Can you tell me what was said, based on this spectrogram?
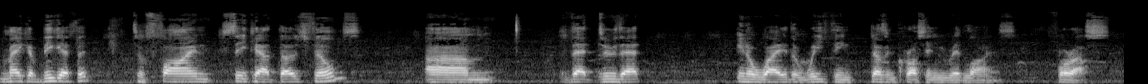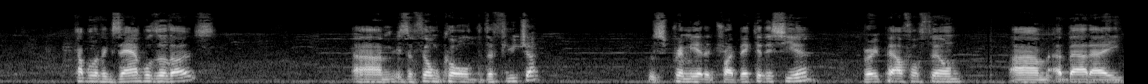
make a big effort to find, seek out those films um, that do that in a way that we think doesn't cross any red lines for us. A couple of examples of those um, is a film called The Future, which premiered at Tribeca this year. Very powerful film um, about a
